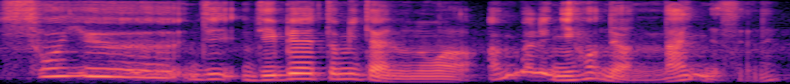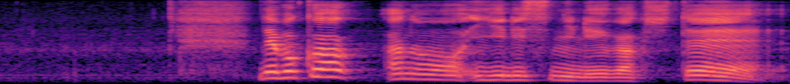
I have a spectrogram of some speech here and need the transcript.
そういうディベートみたいなのはあんまり日本ではないんですよね。で僕はあのイギリスに留学して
